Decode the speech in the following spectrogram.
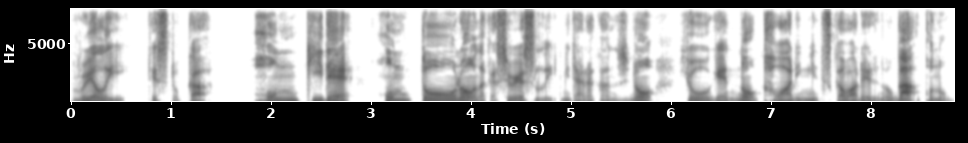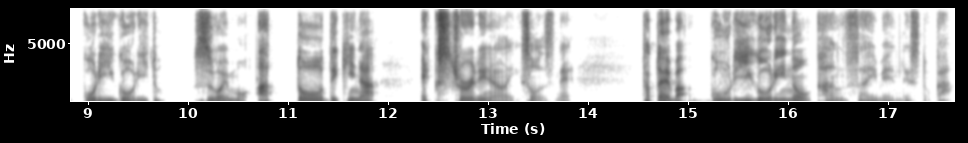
really ですとか本気で本当のなんか seriously みたいな感じの表現の代わりに使われるのがこのゴリゴリと。すごいもう圧倒的な extraordinary そうですね。例えばゴリゴリの関西弁ですとか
